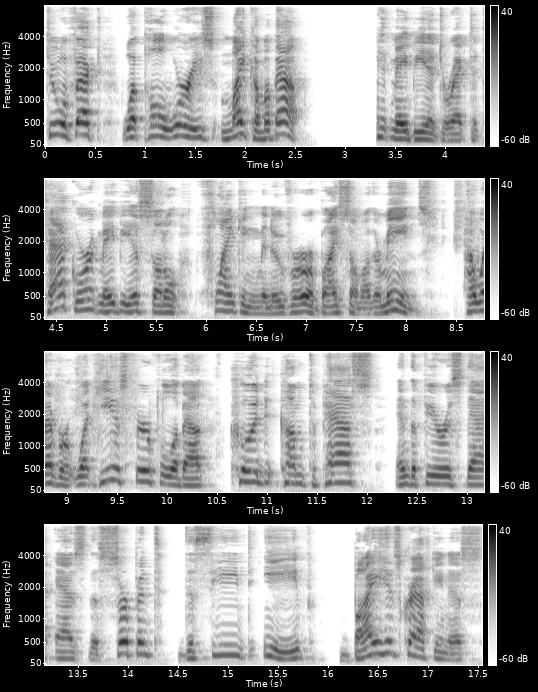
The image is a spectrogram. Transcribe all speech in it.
to affect what Paul worries might come about. It may be a direct attack, or it may be a subtle flanking maneuver, or by some other means. However, what he is fearful about could come to pass, and the fear is that as the serpent deceived Eve by his craftiness,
